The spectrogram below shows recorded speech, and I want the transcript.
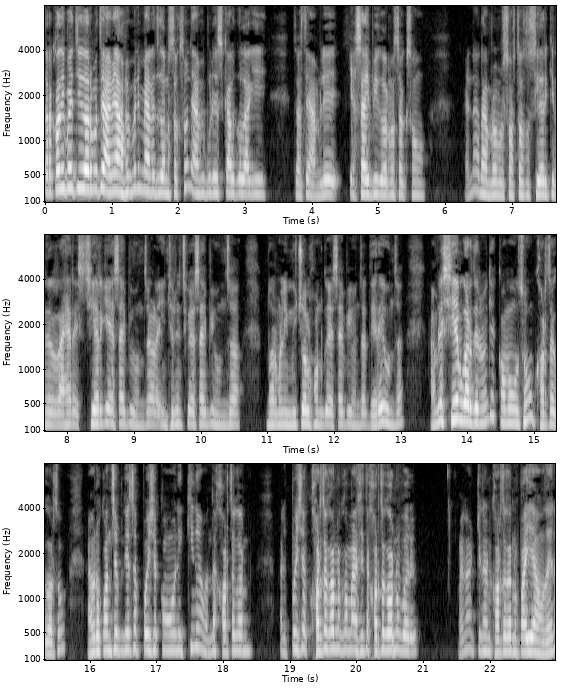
तर कतिपय चिजहरूमा चाहिँ हामी आफै पनि म्यानेज गर्न सक्छौँ नि आफै बुढेसकालको लागि जस्तै हामीले एसआइपी गर्न सक्छौँ होइन? राम्रो राम्रो सस्तो सस्तो सेयर किनेर राखेर सेयरकै एसआइपी हुन्छ एउटा इन्सुरेन्सको एसआइपी हुन्छ नर्मली म्युचुअल फन्डको एसआइपी हुन्छ धेरै हुन्छ। हामीले सेभ गरिदिनु कि? कमाउँछौँ खर्च गर्छौँ। हाम्रो कन्सेप्ट के छ? पैसा कमाउने किन भन्दा खर्च गर्नु अनि पैसा खर्च गर्न कमाएपछि त खर्च गर्नु पऱ्यो होइन? किनभने खर्च गर्न पाइया हुँदैन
